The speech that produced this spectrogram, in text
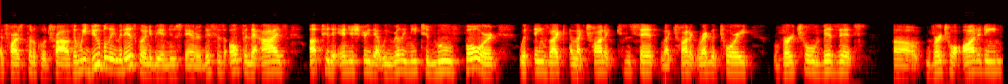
as far as clinical trials. And we do believe it is going to be a new standard. This has opened the eyes up to the industry that we really need to move forward with things like electronic consent, electronic regulatory, virtual visits, uh, virtual auditing.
